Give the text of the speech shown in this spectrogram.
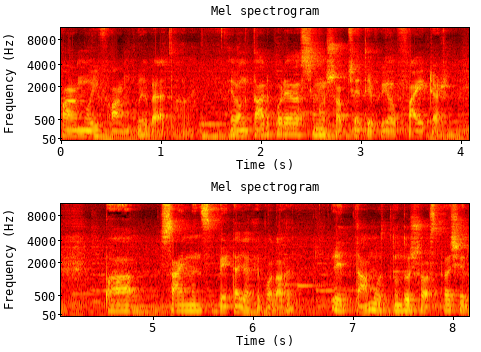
ফার্ম ওই ফার্ম করে বেড়াতে হবে। এবং তারপরে আসছে আমার সবচাইতে প্রিয় ফাইটার বা সাইমেন্স বেটা যাকে বলা হয়। এর দাম অত্যন্ত সস্তা ছিল।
